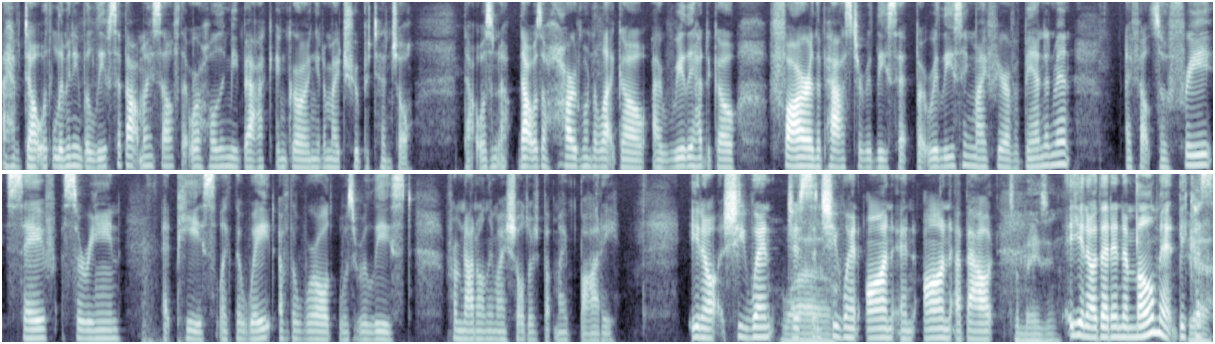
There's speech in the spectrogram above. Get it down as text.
I have dealt with limiting beliefs about myself that were holding me back and growing into my true potential. That wasn't that was a hard one to let go. I really had to go far in the past to release it, but releasing my fear of abandonment, I felt so free, safe, serene, at peace, like the weight of the world was released from not only my shoulders but my body. You know, she went just and she went on and on about It's amazing. you know that in a moment because Yeah.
